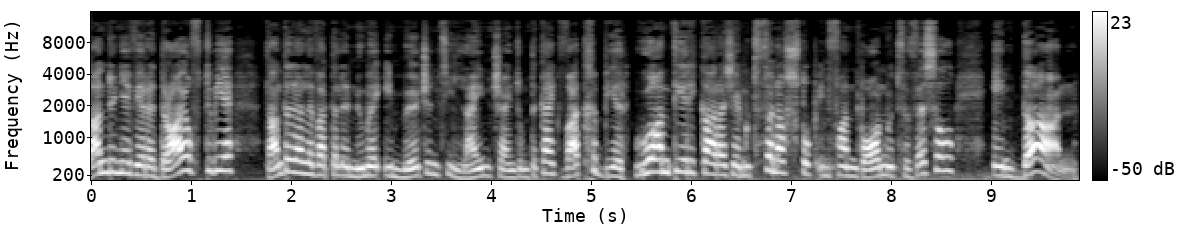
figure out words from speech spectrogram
Dan doen jy weer 'n draai of 2, dan het hulle wat hulle noem 'n emergency lane change om te kyk wat gebeur. Hoe hanteer die kar as jy moet vinnig stop en van baan moet verwissel? En dan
